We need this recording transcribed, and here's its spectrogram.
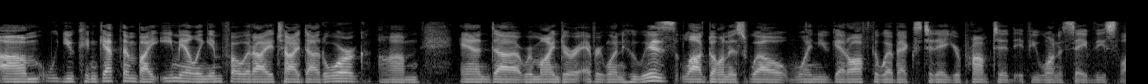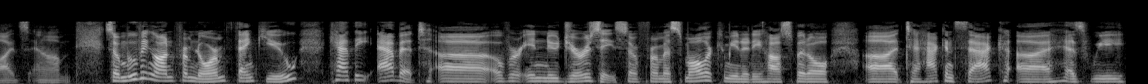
um, you can get them by emailing info at ihi.org. Um, and uh, reminder, everyone who is logged on as well, when you get off the WebEx today, you're prompted if you want to save these slides. Um, so moving on from Norm, thank you. Kathy Abbott uh, over in New Jersey. So from a smaller community hospital uh, to Hackensack, uh, as we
